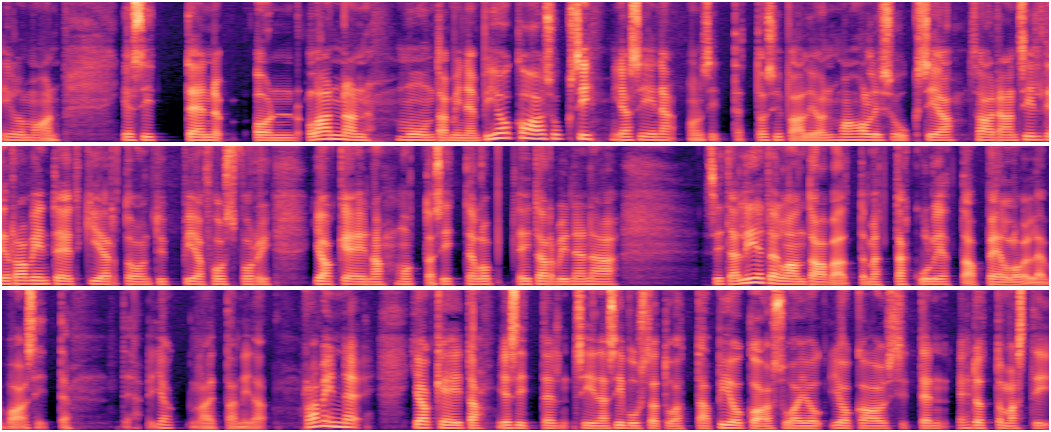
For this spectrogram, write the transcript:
ilmaan. Ja sitten on lannan muuntaminen biokaasuksi ja siinä on sitten tosi paljon mahdollisuuksia. Saadaan silti ravinteet kiertoon typpi- ja fosforijakeina, mutta sitten ei tarvitse enää sitä lietelantaa välttämättä kuljettaa pelloille, vaan sitten ja laittaa niitä ravinnejakeita ja sitten siinä sivussa tuottaa biokaasua, joka olisi sitten ehdottomasti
